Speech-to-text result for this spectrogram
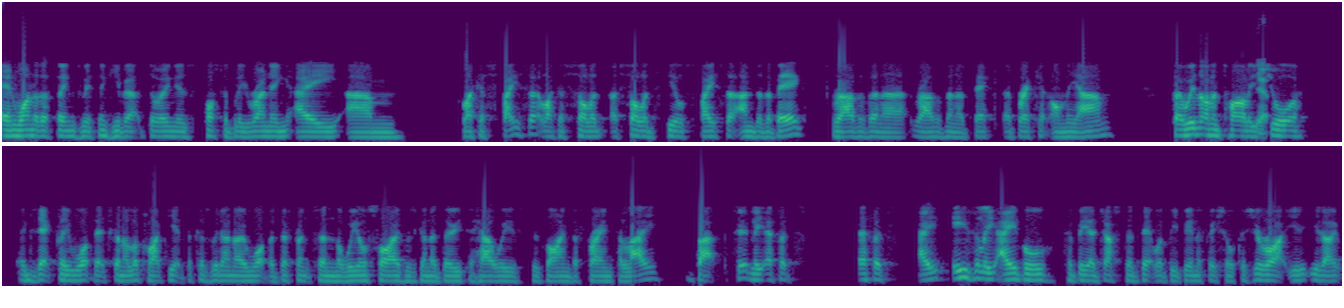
And one of the things we're thinking about doing is possibly running a um, like a spacer, like a solid a solid steel spacer under the bag, rather than a rather than a back a bracket on the arm. So we're not entirely Yep. sure exactly what that's going to look like yet because we don't know what the difference in the wheel size is going to do to how we've designed the frame to lay. But certainly, if it's if it's a, easily able to be adjusted, that would be beneficial because you're right. You you don't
